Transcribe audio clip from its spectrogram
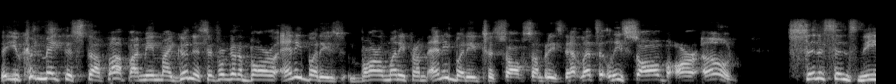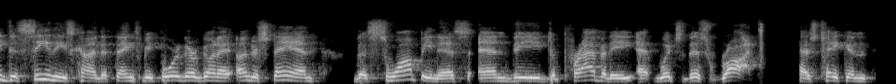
you couldn't make this stuff up. I mean, my goodness, if we're going to borrow anybody's borrow money from anybody to solve somebody's debt, let's at least solve our own. Citizens need to see these kind of things before they're going to understand the swampiness and the depravity at which this rot has taken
